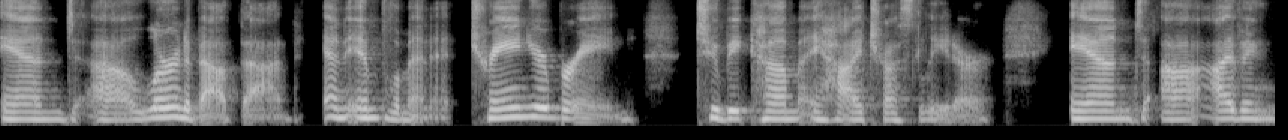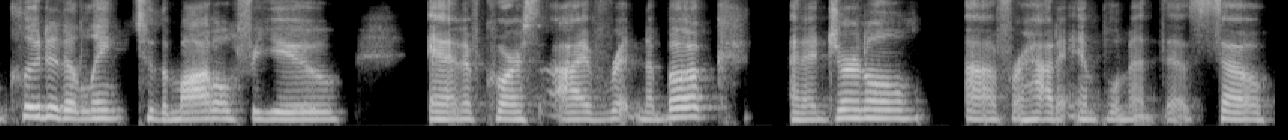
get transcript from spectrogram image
and uh, learn about that and implement it. Train your brain to become a high trust leader. And uh, i've included a link to the model for you. And of course i've written a book and a journal uh, for how to implement this. So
